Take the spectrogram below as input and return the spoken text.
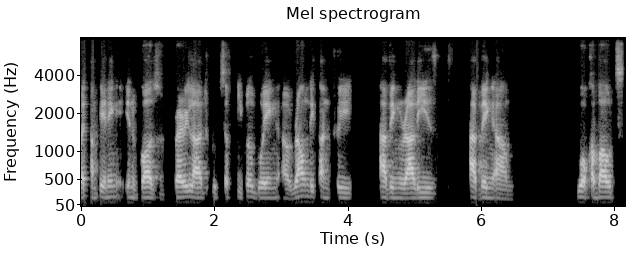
but campaigning involves very large groups of people going around the country, having rallies, having um, walkabouts,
